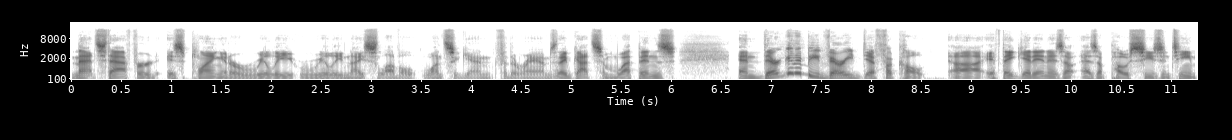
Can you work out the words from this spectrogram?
Matt Stafford is playing at a really, really nice level once again for the Rams. They've got some weapons, and they're going to be very difficult uh, if they get in as a as a postseason team.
